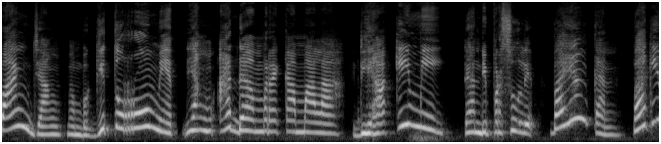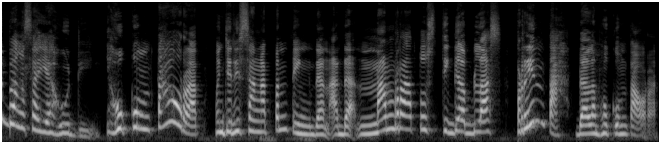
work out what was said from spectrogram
panjang, yang begitu rumit, yang ada mereka malah dihakimi dan dipersulit. Bayangkan, bagi bangsa Yahudi, hukum Taurat menjadi sangat penting dan ada 613 perintah dalam hukum Taurat.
